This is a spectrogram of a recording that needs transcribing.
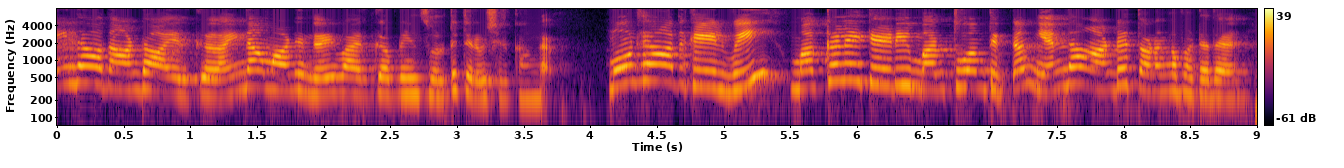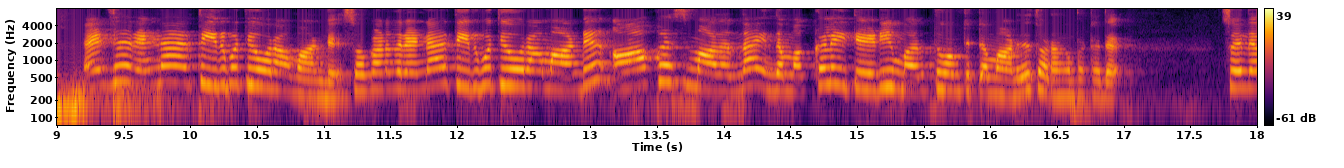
ஐந்தாவது ஆண்டு ஆயிருக்கு. ஐந்தாம் ஆண்டு நிறைவாயிருக்கு அப்படின்னு சொல்லிட்டு தெரிவிச்சிருக்காங்க. மூன்றாவது கேள்வி மக்களை தேடி மருத்துவம் திட்டம் எந்த ஆண்டு தொடங்கப்பட்டது? ஆன்சர் ரெண்டாயிரத்தி இருபத்தி ஓராம் ஆண்டு. ஸோ கடந்த ரெண்டாயிரத்தி இருபத்தி ஓராம் ஆண்டு ஆகஸ்ட் மாதம் தான் இந்த மக்களை தேடி மருத்துவம் திட்டமானது தொடங்கப்பட்டது. ஸோ இந்த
